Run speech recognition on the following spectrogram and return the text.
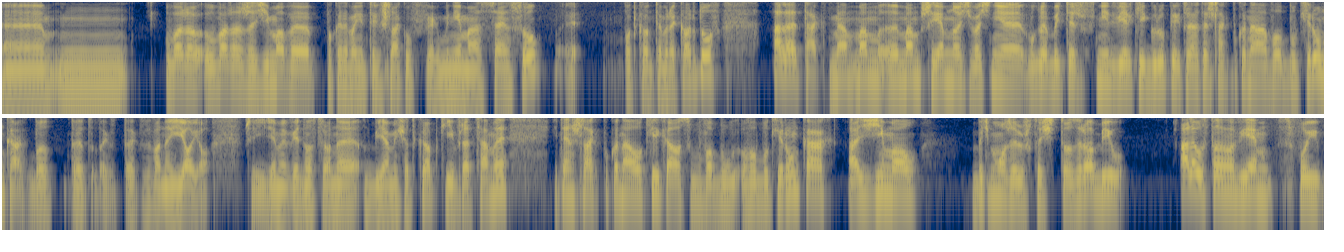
e, mm, uważa, uważa, że zimowe pokonywanie tych szlaków jakby nie ma sensu pod kątem rekordów, ale tak, mam, mam, mam przyjemność właśnie w ogóle być też w niewielkiej grupie, która ten szlak pokonała w obu kierunkach, bo to, to tak, tak zwane jojo, czyli idziemy w jedną stronę, odbijamy się od kropki i wracamy. I ten szlak pokonało kilka osób w obu, w obu kierunkach, a zimą być może już ktoś to zrobił, ale ustanowiłem swój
